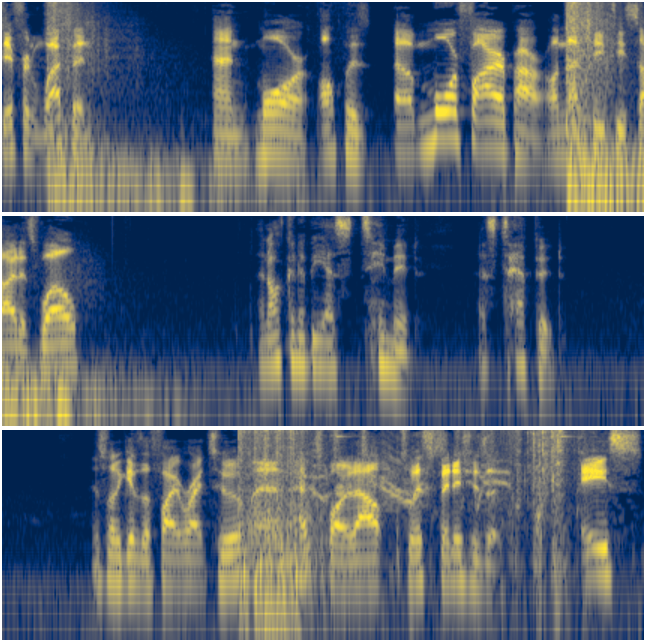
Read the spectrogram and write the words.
different weapon, and more oppo- uh, more firepower on that CT side as well. They're not going to be as timid, as tepid. Just want to give the fight right to him, and head spotted out. Twist finishes it. Ace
